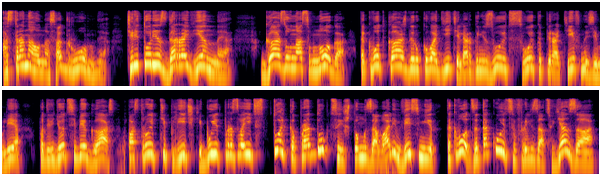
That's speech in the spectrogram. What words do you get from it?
А страна у нас огромная, территория здоровенная, газа у нас много. Так вот, каждый руководитель организует свой кооператив на земле, подведет себе газ, построит теплички, будет производить столько продукции, что мы завалим весь мир. Так вот, за такую цифровизацию я за.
